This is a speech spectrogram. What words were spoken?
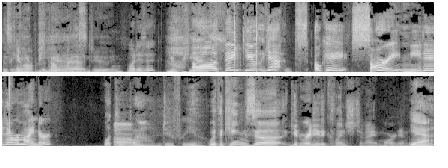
This It's a came off the top of my head. dude. What is it? UPS. Oh, thank you. Yeah. Okay. Sorry. Needed a reminder. What can Um, Brown do for you? With the Kings uh, getting ready to clinch tonight, Morgan. Yeah.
